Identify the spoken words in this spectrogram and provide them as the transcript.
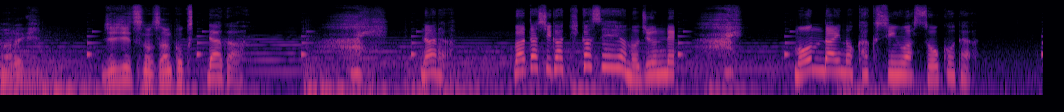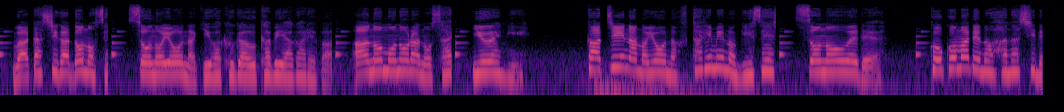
悪い。事実の残酷だがはい。なら私が帰化聖夜の巡礼はい。問題の核心はそこだ私がどのせそのような疑惑が浮かび上がればあの者らの際故にカチーナのような二人目の犠牲その上でここまでの話で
